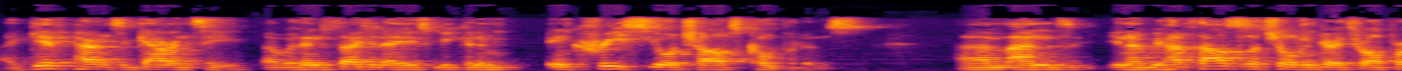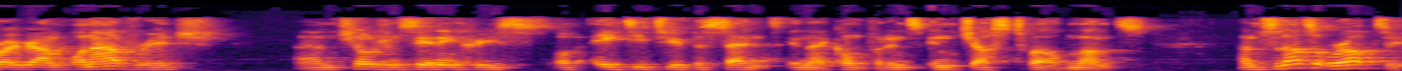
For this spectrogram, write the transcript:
uh, give parents a guarantee that within 30 days we can Im- increase your child's confidence. Um, and you know we've thousands of children go through our program. On average, um, children see an increase of 82% in their confidence in just 12 months. Um, so that's what we're up to.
